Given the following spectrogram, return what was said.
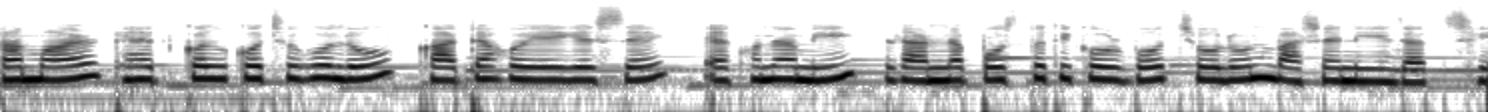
আমার ঘ্যাটকল কচুগুলো কাটা হয়ে গেছে, এখন আমি রান্না প্রস্তুতি করব, চলুন বাসায় নিয়ে যাচ্ছি।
